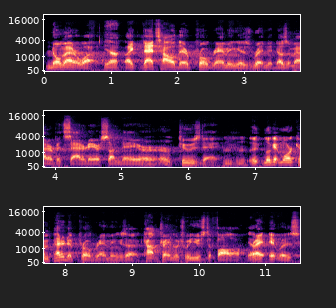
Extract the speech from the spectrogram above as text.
No matter what. Yeah. Like that's how their programming is written. It doesn't matter if it's Saturday or Sunday or, or Tuesday. L- Look at more competitive programming, uh, Comp Train, which we used to follow, Yep. right? It was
